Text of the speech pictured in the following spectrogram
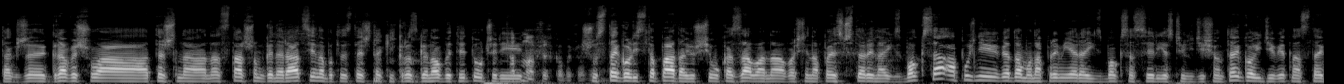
także gra wyszła też na, na starszą generację, no bo to jest też taki crossgenowy tytuł, czyli No, no wszystko wyszło. 6 listopada już się ukazała na właśnie na PS4 na Xboxa, a później wiadomo na premierę Xboxa Series, czyli 10 i 19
